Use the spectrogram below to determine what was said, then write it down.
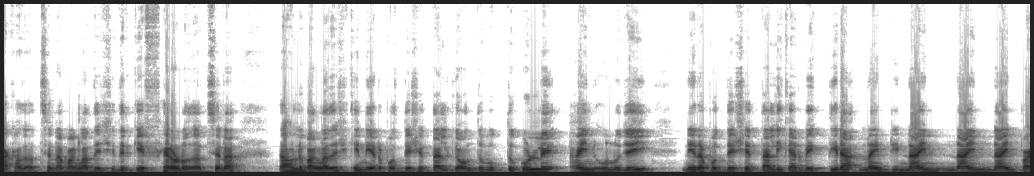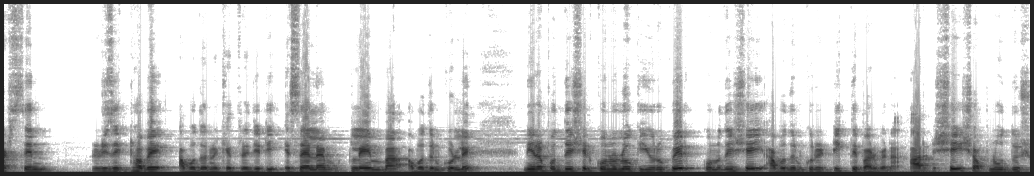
রাখা যাচ্ছে না, বাংলাদেশিদেরকে ফেরানো যাচ্ছে না, তাহলে বাংলাদেশকে নিরাপদ দেশের তালিকা অন্তর্ভুক্ত করলে আইন অনুযায়ী নিরাপদ দেশের তালিকার ব্যক্তিরা ninety nine nine nine percent reject হবে আবেদনের ক্ষেত্রে, যেটি এসএলএম ক্লেম বা আবেদন করলে নিরাপদ দেশের কোনো লোক ইউরোপের কোনো দেশেই আবেদন করে টিকতে পারবে না। আর সেই স্বপ্ন উদ্দেশ্য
